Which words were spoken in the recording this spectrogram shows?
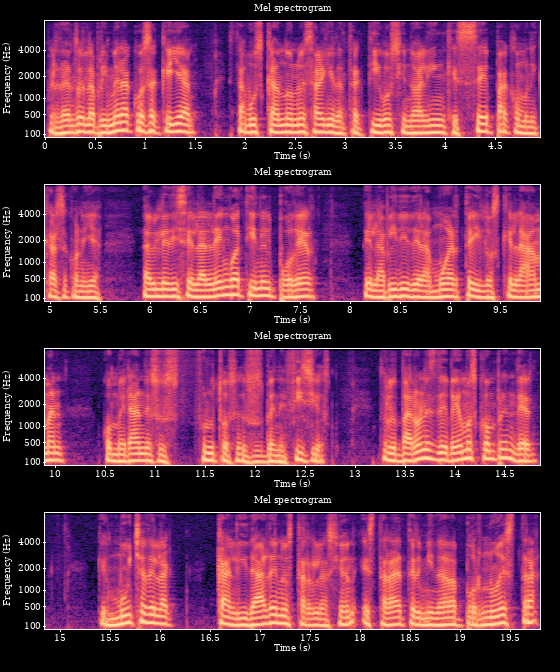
¿verdad? Entonces la primera cosa que ella está buscando no es alguien atractivo, sino alguien que sepa comunicarse con ella. La Biblia dice, la lengua tiene el poder de la vida y de la muerte y los que la aman comerán de sus frutos, de sus beneficios. Entonces los varones debemos comprender que mucha de la calidad de nuestra relación estará determinada por nuestra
